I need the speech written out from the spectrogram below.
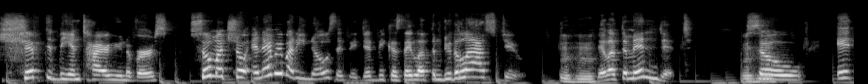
shifted the entire universe so much so and everybody knows that they did because they let them do the last two. hmm They let them end it. So it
